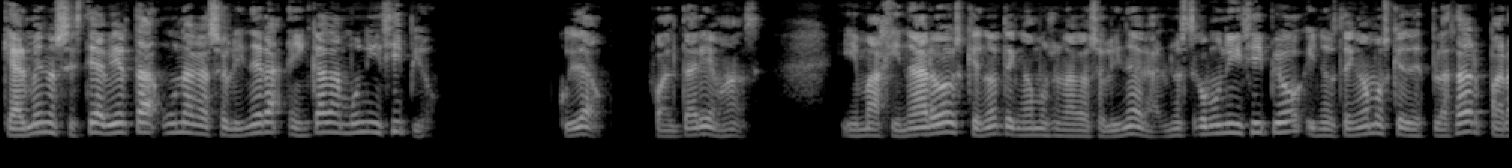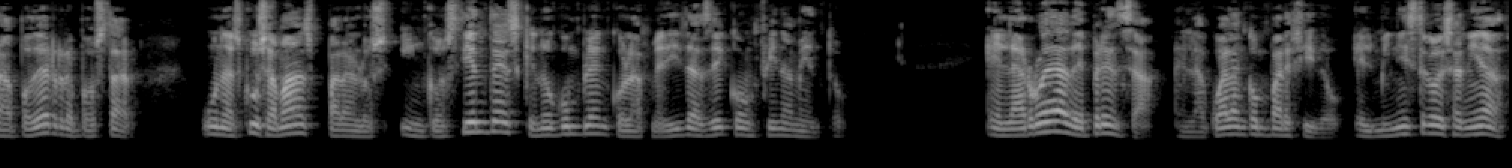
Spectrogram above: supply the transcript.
que al menos esté abierta una gasolinera en cada municipio. Cuidado, faltaría más. Imaginaros que no tengamos una gasolinera en nuestro municipio y nos tengamos que desplazar para poder repostar. Una excusa más para los inconscientes que no cumplen con las medidas de confinamiento. En la rueda de prensa en la cual han comparecido el ministro de Sanidad,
